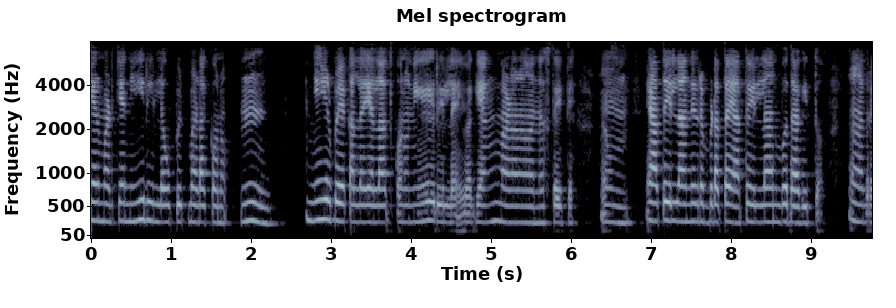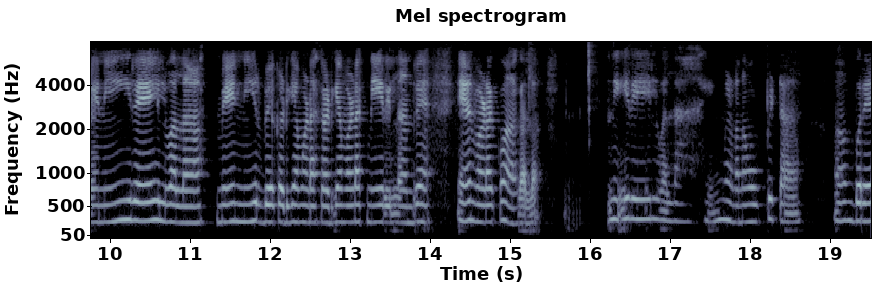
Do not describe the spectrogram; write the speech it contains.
ಏನು ಮಾಡ್ತೀಯ? ನೀರಿಲ್ಲ ಉಪ್ಪಿಟ್ಟು ಮಾಡೋಕ್ಕೂ ಹ್ಞೂ ನೀರು ಬೇಕಲ್ಲ ಎಲ್ಲದಕ್ಕೂ ನೀರಿಲ್ಲ ಇವಾಗ ಹೆಂಗೆ ಮಾಡೋಣ ಅನ್ನಿಸ್ತೈತೆ. ಹ್ಞೂ ಯಾತ ಇಲ್ಲ ಅಂದಿದ್ರೆ ಬಿಡತ್ತ ಯಾತ ಇಲ್ಲ ಅನ್ಬೋದಾಗಿತ್ತು. ಆದರೆ ನೀರೇ ಇಲ್ವಲ್ಲ. ಮೇನ್ ನೀರು ಬೇಕು ಅಡುಗೆ ಮಾಡೋಕೆ ಅಡುಗೆ ಮಾಡೋಕೆ ನೀರಿಲ್ಲ ಅಂದರೆ ಏನು ಮಾಡೋಕ್ಕೂ ಆಗಲ್ಲ. ನೀರೇ ಇಲ್ವಲ್ಲ, ಹೆಂಗೆ ಮಾಡೋಣ? ಉಪ್ಪಿಟ್ಟ ಬರೇ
